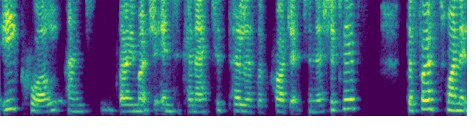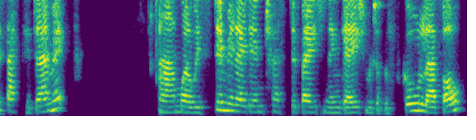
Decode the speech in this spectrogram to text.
equal and very much interconnected pillars of project initiatives. The first one is academic, um, where we stimulate interest, debate and engagement at the school level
